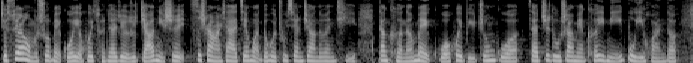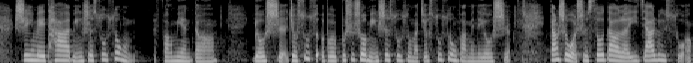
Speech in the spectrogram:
就虽然我们说美国也会存在这种，只要你是自上而下的监管都会出现这样的问题，但可能美国会比中国在制度上面可以弥补一环的，是因为它民事诉讼方面的优势，就诉讼呃不不是说民事诉讼嘛，就诉讼方面的优势。当时我是搜到了一家律所，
